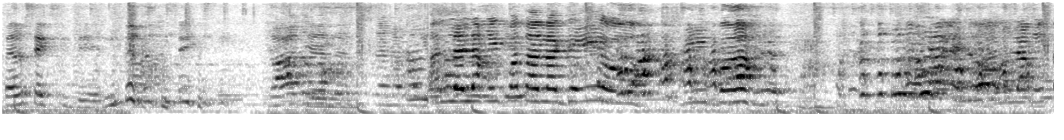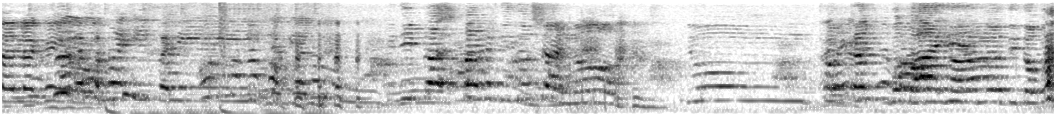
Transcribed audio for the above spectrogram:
Pero sexy din. Ganun. Ang lalaki pa talaga eh, oh. Diba? ano, ang laki talaga eh. Hindi pa, parang dito siya, no? Yung pagkat babae, ano, dito pa.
